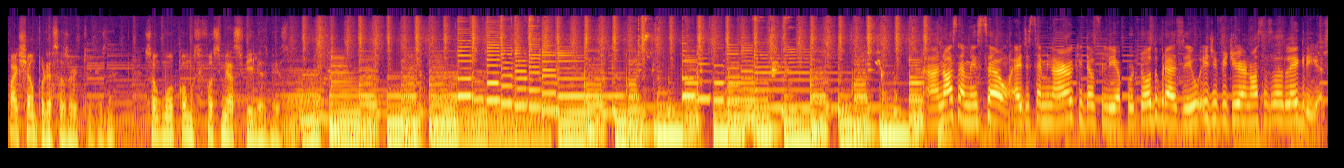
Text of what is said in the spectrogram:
paixão por essas orquídeas. Né? São como, como se fossem minhas filhas mesmo. A nossa missão é disseminar a orquidofilia por todo o Brasil e dividir as nossas alegrias.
